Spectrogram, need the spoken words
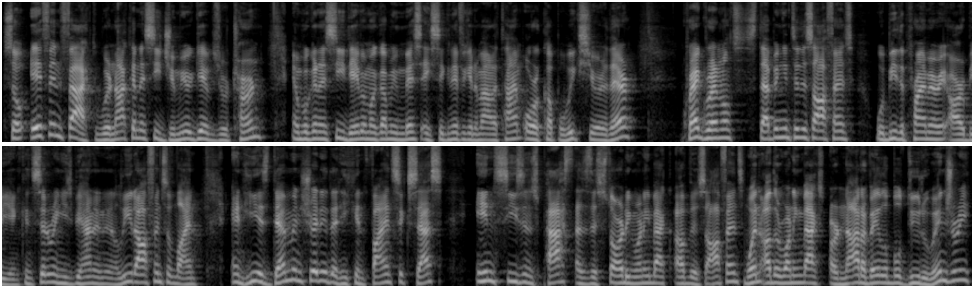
So, if in fact we're not going to see Jahmyr Gibbs return and we're going to see David Montgomery miss a significant amount of time or a couple weeks here or there, Craig Reynolds stepping into this offense will be the primary RB. And considering he's behind an elite offensive line and he has demonstrated that he can find success in seasons past as the starting running back of this offense. When other running backs are not available due to injury,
